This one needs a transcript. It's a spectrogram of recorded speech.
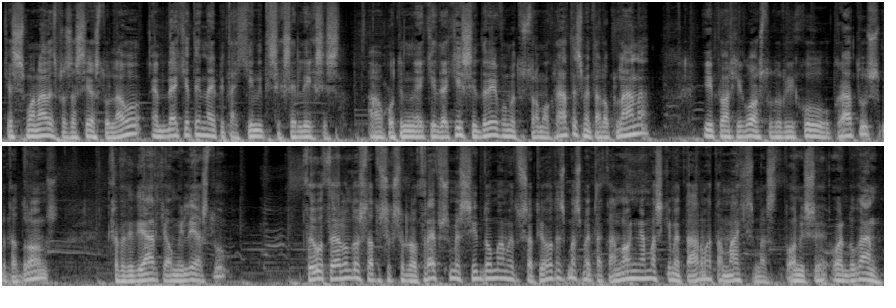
και στις μονάδες προστασίας του λαού ενδέχεται να επιταχύνει τις εξελίξεις. Από την Κυριακή συντρίβουμε τους τρομοκράτες με τα αεροπλάνα, είπε ο αρχηγός του τουρκικού κράτους με τα ντρόν κατά τη διάρκεια ομιλίας του. Θεού θέλοντος θα τους εξολοθρέψουμε σύντομα με τους στρατιώτες μας, με τα κανόνια μας και με τα άρματα μάχης μας, τόνισε ο Ερντογάν.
